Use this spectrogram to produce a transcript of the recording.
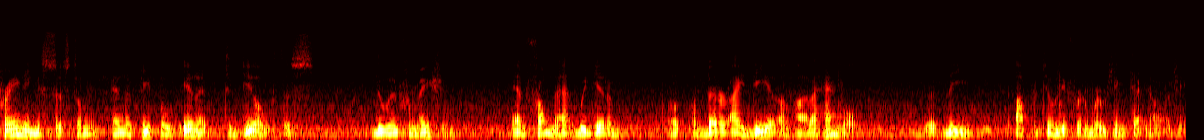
training system and the people in it to deal with this new information. And from that, we'd get a, a, a better idea of how to handle the, the opportunity for emerging technology.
